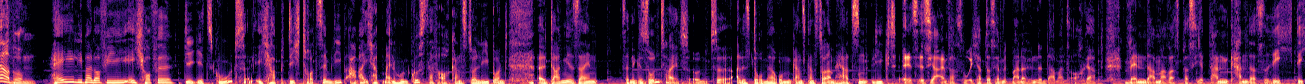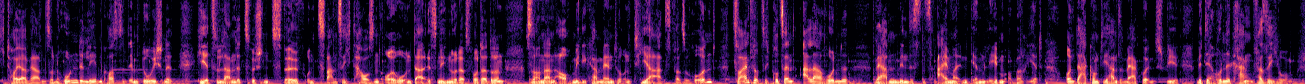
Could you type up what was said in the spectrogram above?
Werbung. Hey, lieber Loffi, ich hoffe, dir geht's gut. Ich hab dich trotzdem lieb, aber ich hab meinen Hund Gustav auch ganz doll lieb und äh, da mir sein seine Gesundheit und äh, alles drumherum ganz, ganz toll am Herzen liegt. Es ist ja einfach so, ich habe das ja mit meiner Hündin damals auch gehabt. Wenn da mal was passiert, dann kann das richtig teuer werden. So ein Hundeleben kostet im Durchschnitt hierzulande zwischen 12 und 20.000 Euro. Und da ist nicht nur das Futter drin, sondern auch Medikamente und Tierarztversuche. Und 42 Prozent aller Hunde werden mindestens einmal in ihrem Leben operiert. Und da kommt die Hanse Merkur ins Spiel mit der Hundekrankenversicherung.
